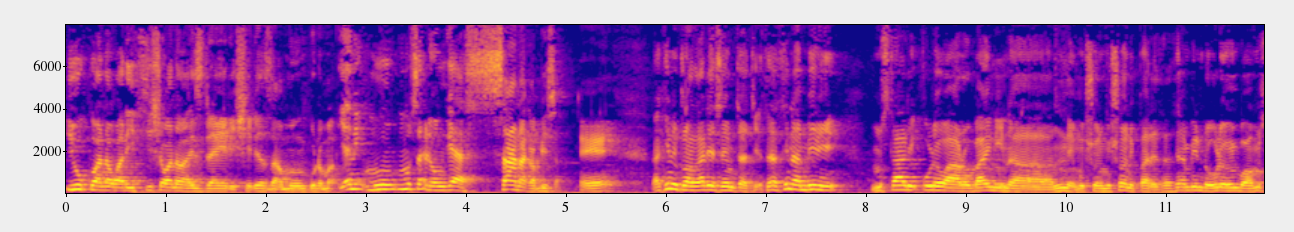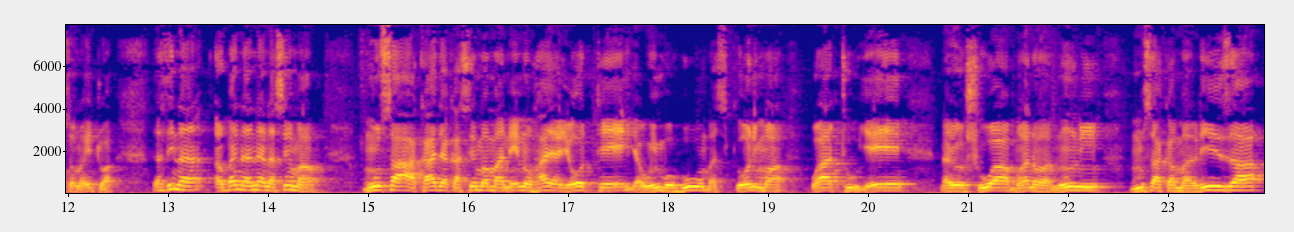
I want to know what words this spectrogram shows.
yuko anawarithisha wana wa Israeli sheria za Mungu na ma- yani Mu- Musa aliongea sana kabisa eh lakini tuangalie sehemu chache. 32 mstari ule wa 44 mwishoni mwishoni pale. 32 ndio ule wimbo wa Musa unaitwa 30 44 anasema Musa akaja akasema maneno haya yote ya wimbo huu masikioni mwa watu yeye na Yoshua mwana wa Nuni. Musa akamaliza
